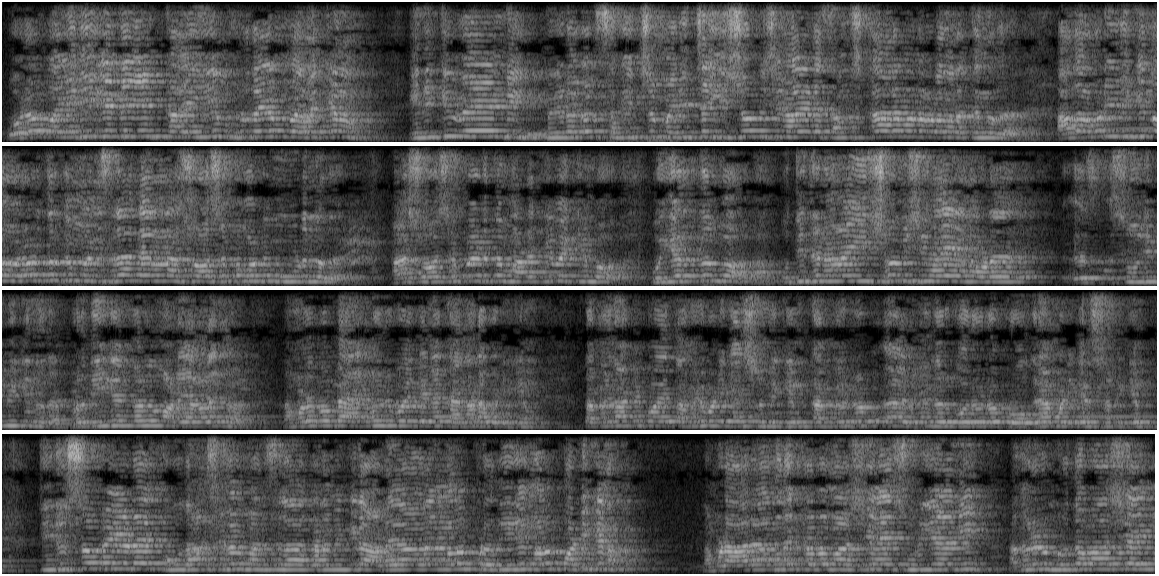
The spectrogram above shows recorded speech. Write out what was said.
ഓരോ വൈദികന്റെയും കൈയും ഹൃദയം വിറയ്ക്കണം. എനിക്ക് വേണ്ടി പീഡകൾ സഹിച്ചു മരിച്ച ഈശോ മിശിഹായുടെ സംസ്കാരമാണ് അവിടെ നടക്കുന്നത്. അത് അവിടെ ഇരിക്കുന്ന ഓരോരുത്തർക്കും മനസ്സിലാക്കാനാണ് ആ ശ്വാസപ്പ കൊണ്ട് മൂടുന്നത്. ആ ശ്വാസപ്പ എടുത്ത് മടക്കി വെക്കുമ്പോ ഉയർത്തുമ്പോ ഉദിതനായ ഈശോ മിശിഹായാണ് അവിടെ സൂചിപ്പിക്കുന്നത്. പ്രതീകങ്ങളും അടയാളങ്ങളും. നമ്മളിപ്പോ ബാംഗ്ലൂർ പോയി കഴിഞ്ഞാൽ കന്നഡ പഠിക്കും. തമിഴ്നാട്ടിൽ പോയാൽ തമിഴ് പഠിക്കാൻ ശ്രമിക്കും. കമ്പ്യൂട്ടർ എടുക്കുന്നവർക്ക് ഓരോരോ പ്രോഗ്രാം പഠിക്കാൻ ശ്രമിക്കും. തിരുസഭയുടെ കൂതാശകൾ മനസ്സിലാക്കണമെങ്കിൽ അടയാളങ്ങളും പ്രതീകങ്ങളും പഠിക്കണം. നമ്മുടെ ആരാധനക്രമ ഭാഷയായ സുറിയാനി അങ്ങനെ ഒരു മൃതഭാഷയായി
